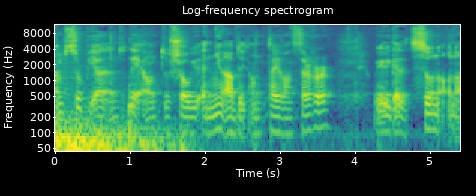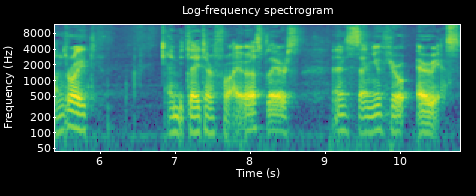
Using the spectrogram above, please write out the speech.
I'm Surpian and today I want to show you a new update on Taiwan server. We will get it soon on Android, a bit later for iOS players, and it's a new hero Areas.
